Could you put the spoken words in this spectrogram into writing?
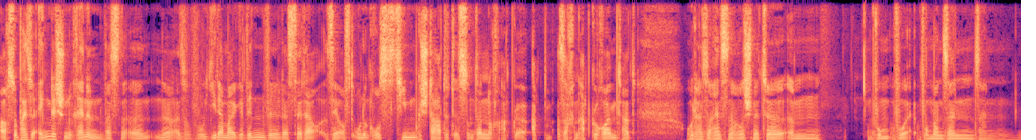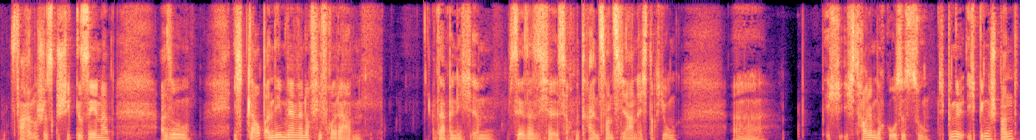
auch so bei so englischen Rennen, was, äh, ne, also wo jeder mal gewinnen will, dass der da sehr oft ohne großes Team gestartet ist und dann noch ab, ab, Sachen abgeräumt hat. Oder so einzelne Ausschnitte, ähm, wo, wo, wo man sein, sein fahrerisches Geschick gesehen hat. Also ich glaube, an dem werden wir noch viel Freude haben. Da bin ich ähm, sehr, sehr sicher, ist auch mit 23 Jahren echt noch jung. Äh, ich, ich traue dem noch Großes zu. Ich bin, ich bin gespannt,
